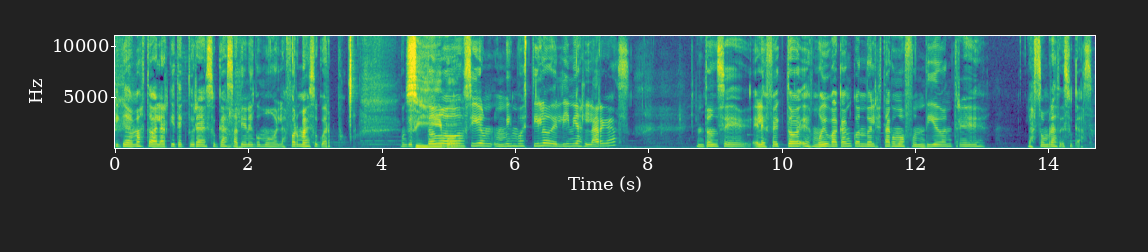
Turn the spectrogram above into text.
Y que además toda la arquitectura de su casa tiene como la forma de su cuerpo. Aunque Sí, todo po. sigue un un mismo estilo de líneas largas Entonces, el efecto es muy bacán cuando él está como fundido entre las sombras de su casa.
